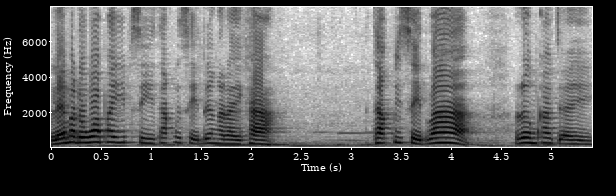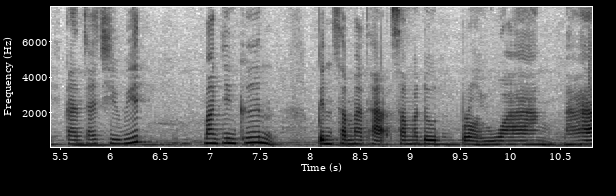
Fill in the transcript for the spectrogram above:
และมาดูว่าไพ่ยิปซีทักพิเศษเรื่องอะไรค่ะ ทักพิเศษว่าเริ่มเข้าใจการใช้ชีวิตมากยิ่งขึ้น เป็นสมถะสมดุลปล่อยวางนะคะ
